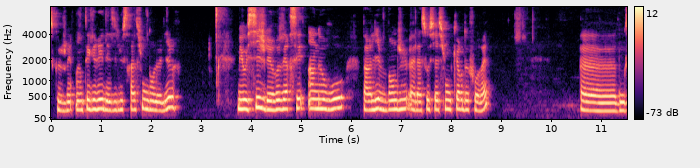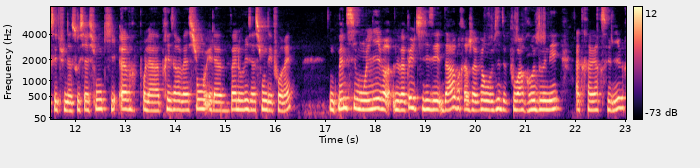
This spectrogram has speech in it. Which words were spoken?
parce que je vais intégrer des illustrations dans le livre. Mais aussi, je vais reverser un euro par livre vendu à l'association Cœur de Forêt. Euh, donc c'est une association qui œuvre pour la préservation et la valorisation des forêts. Donc même si mon livre ne va pas utiliser d'arbres, j'avais envie de pouvoir redonner à travers ce livre.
